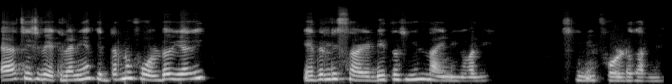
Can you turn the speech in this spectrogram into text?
ਇਹ ਚੀਜ਼ ਵੇਖ ਲੈਣੀ ਆ, ਕਿੱਧਰ ਨੂੰ ਫੋਲਡ ਹੋਈ ਆ ਜੀ ਇਹਦੇ ਲਈ ਸਾਈਡ ਹੀ ਤੁਸੀਂ ਲਾਈਨਿੰਗ ਵਾਲੀ ਸੀਨ ਫੋਲਡ ਕਰਨੀ।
